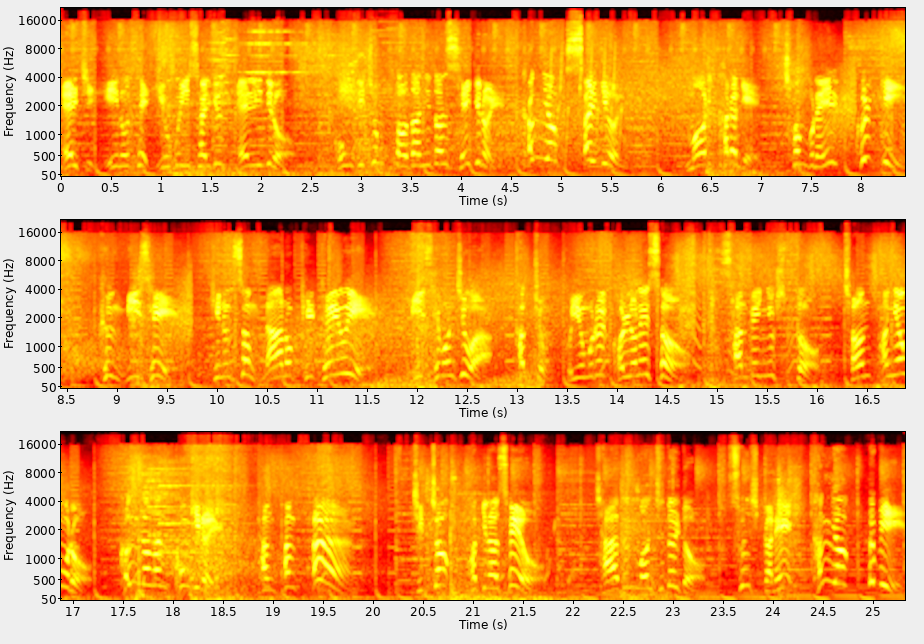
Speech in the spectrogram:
LG 이노텍 UV 살균 LED로 공기 중 떠다니던 세균을 강력 살균. 머리카락의 1000분의 1 굵기 극미세 기능성 나노 필터에 의해 미세먼지와 각종 부유물을 걸러내서 360도 전 방향으로 건강한 공기를 팡팡팡! 직접 확인하세요. 작은 먼지들도 순식간에 강력 흡입!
